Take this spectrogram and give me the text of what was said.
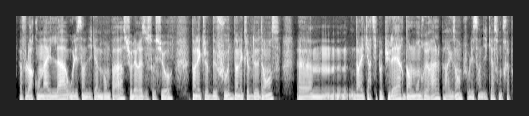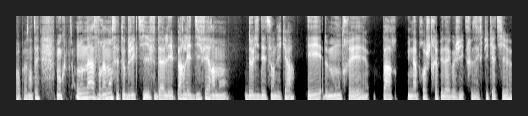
Il va falloir qu'on aille là où les syndicats ne vont pas, sur les réseaux sociaux, dans les clubs de foot, dans les clubs de danse, euh, dans les quartiers populaires, dans le monde rural par exemple, où les syndicats sont très peu représentés. Donc on a vraiment cet objectif d'aller parler différemment de l'idée de syndicat et de montrer par une approche très pédagogique, très explicative,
